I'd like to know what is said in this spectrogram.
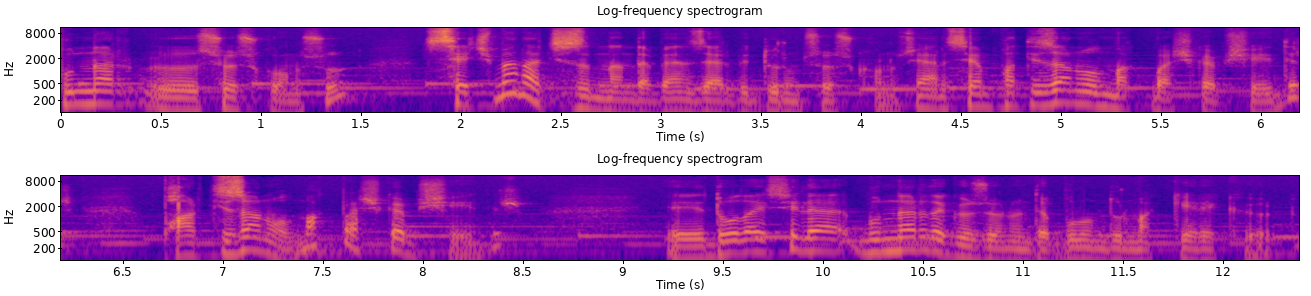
Bunlar e, söz konusu. Seçmen açısından da benzer bir durum söz konusu. Yani sempatizan olmak başka bir şeydir. Partizan olmak başka bir şeydir. E, dolayısıyla bunları da göz önünde bulundurmak gerekiyordu.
